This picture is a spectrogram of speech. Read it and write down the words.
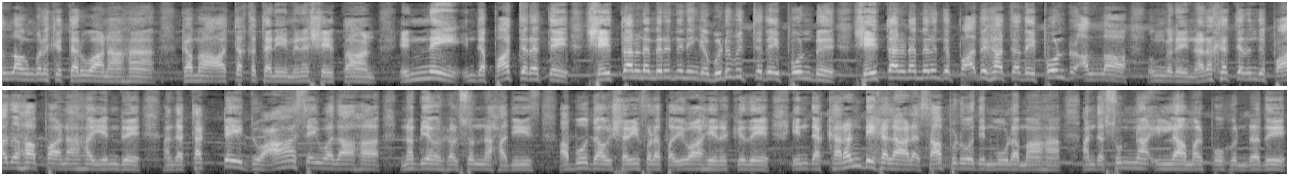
அல்லாஹ் உங்களுக்கு தருவானாக. கமா அத்தக்கத்தனி மின ஷைத்தான். என்னை இந்த பாத்திரத்தை ஷேத்தானிடமிருந்து நீங்க விடுவித்ததை போன்று ஷேத்தானிடமிருந்து பாதுகாத்ததை போன்று அல்லாஹ் உங்களை நரகத்திலிருந்து பாதுகாப்பானாக என்று அந்த தட்டை துவா செய்வதாக நபி அவர்கள் சொன்ன ஹதீஸ் அபுதாவ் ஷரீஃபில் பதிவாக இருக்குது. இந்த கரண்டிகளால சாப்பிடுவதன் மூலமாக அந்த சுண்ணா இல்லாமல் இல்லாமல் போகின்றது.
